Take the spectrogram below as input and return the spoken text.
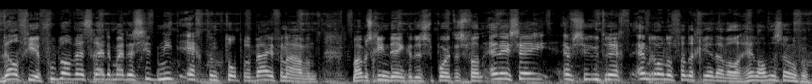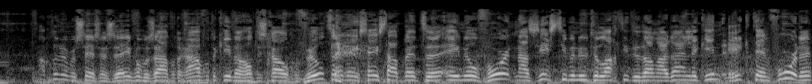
Wel vier voetbalwedstrijden, maar er zit niet echt een topper bij vanavond. Maar misschien denken de supporters van NEC, FC Utrecht en Ronald van der Geer daar wel heel anders over. Achter nummer 6 en 7 op een zaterdagavond. De kinderhand is gauw gevuld. NEC staat met 1-0 voor. Na 16 minuten lag hij er dan uiteindelijk in. Rick ten Voorde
